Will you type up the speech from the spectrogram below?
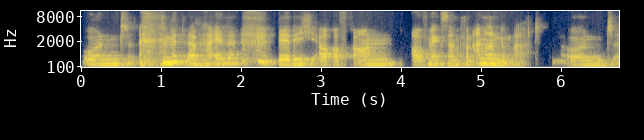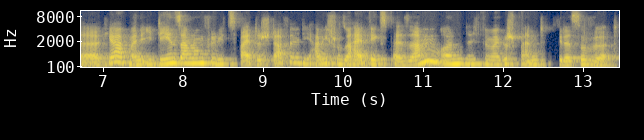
Und mittlerweile werde ich auch auf Frauen aufmerksam von anderen gemacht. Und äh, ja, meine Ideensammlung für die zweite Staffel, die habe ich schon so halbwegs beisammen und ich bin mal gespannt, wie das so wird.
